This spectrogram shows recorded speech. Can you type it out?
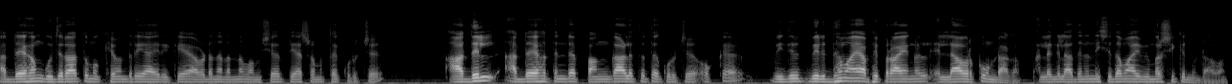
അദ്ദേഹം ഗുജറാത്ത് മുഖ്യമന്ത്രിയായിരിക്കെ അവിടെ നടന്ന വംശഹത്യാ ശ്രമത്തെക്കുറിച്ച് അതിൽ അദ്ദേഹത്തിന്റെ പങ്കാളിത്തത്തെക്കുറിച്ച് ഒക്കെ വിരു വിരുദ്ധമായ അഭിപ്രായങ്ങൾ എല്ലാവർക്കും ഉണ്ടാകാം. അല്ലെങ്കിൽ അതിനെ നിശിതമായി വിമർശിക്കുന്നുണ്ടാവാം.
